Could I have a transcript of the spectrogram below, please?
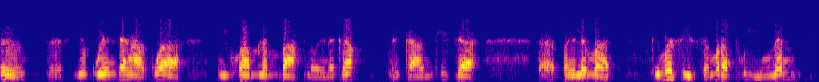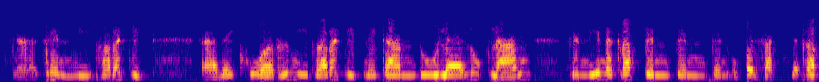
เธอยกเว้นถ้าหากว่ามีความลำบากหน่อยนะครับ ในการที่จะไปละหมาดที่มัสยิดสำหรับผู้หญิงนั้นเช่นมีภารกิจ ในครัวหรือมีภารกิจในการดูแลลูกหลานเช่นนี้นะครับเป็นเป็นเป็นอุปสรรคนะครับ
